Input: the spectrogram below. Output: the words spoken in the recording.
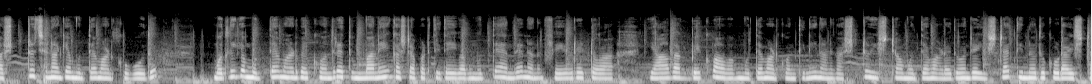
ಅಷ್ಟು ಚೆನ್ನಾಗಿ ಮುದ್ದೆ ಮಾಡ್ಕೋಬೋದು. ಮೊದಲಿಗೆ ಮುದ್ದೆ ಮಾಡಬೇಕು ಅಂದರೆ ತುಂಬಾ ಕಷ್ಟಪಡ್ತಿದ್ದೆ. ಇವಾಗ ಮುದ್ದೆ ಅಂದರೆ ನನಗೆ ಫೇವ್ರೇಟು ಯಾವಾಗ ಬೇಕೋ ಆವಾಗ ಮುದ್ದೆ ಮಾಡ್ಕೊತೀನಿ. ನನಗೆ ಅಷ್ಟು ಇಷ್ಟ ಮುದ್ದೆ ಮಾಡೋದು. ಅಂದರೆ ಇಷ್ಟ ತಿನ್ನೋದು ಕೂಡ ಇಷ್ಟ.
